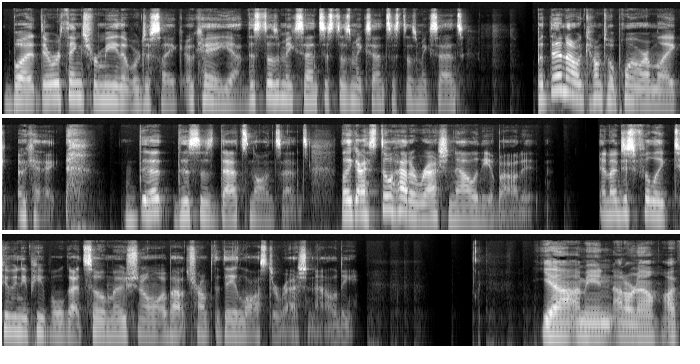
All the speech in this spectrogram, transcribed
But there were things for me that were just like, okay, yeah, this doesn't make sense. This doesn't make sense. This doesn't make sense. But then I would come to a point where I'm like, okay, that this is that's nonsense. Like I still had a rationality about it. And I just feel like too many people got so emotional about Trump that they lost their rationality. Yeah, I mean, I don't know. I've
